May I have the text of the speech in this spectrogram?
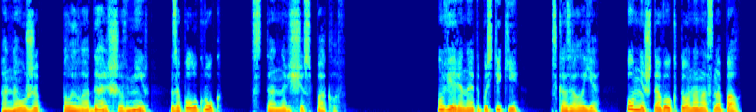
она уже плыла дальше, в мир — за полукруг, в становище спаклов. «Уверена, это пустяки», — сказала я. «Помнишь того, кто на нас напал?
